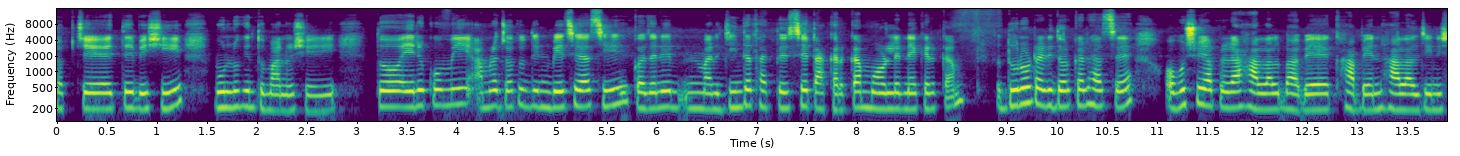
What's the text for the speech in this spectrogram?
সবচেয়েতে বেশি মূল্য কিন্তু মানুষেরই। তো এরকমই আমরা যতদিন বেঁচে আছি কজানি মানে জিন্দা থাকতে হচ্ছে টাকার কাম, মরলে নেকের কাম। তো দুটোটারই দরকার আছে। অবশ্যই আপনারা হালালভাবে খাবেন, হালাল জিনিস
